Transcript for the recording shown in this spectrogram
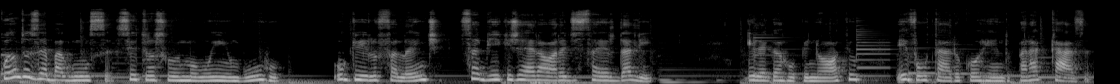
Quando Zé Bagunça se transformou em um burro, o grilo falante sabia que já era hora de sair dali. Ele agarrou Pinóquio e voltaram correndo para casa,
